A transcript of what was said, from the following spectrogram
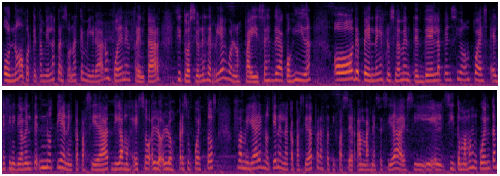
o no, porque también las personas que emigraron pueden enfrentar situaciones de riesgo en los países de acogida o dependen exclusivamente de la pensión, pues eh, definitivamente no tienen capacidad, digamos, eso, los presupuestos familiares no tienen la capacidad para satisfacer ambas necesidades. Si, si tomamos en cuenta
